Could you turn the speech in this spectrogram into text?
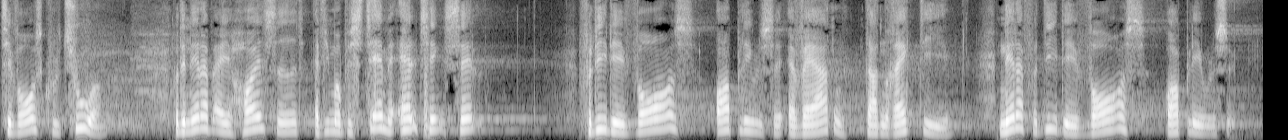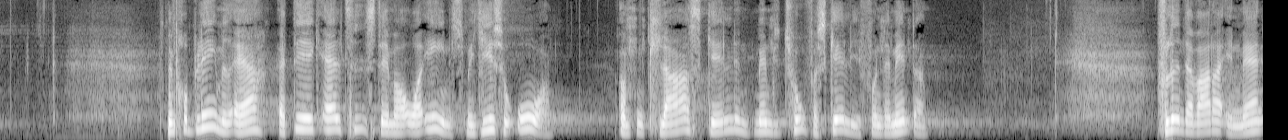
til vores kultur, hvor det netop er i højsædet, at vi må bestemme alting selv. Fordi det er vores oplevelse af verden, der er den rigtige. Netop fordi det er vores oplevelse. Men problemet er, at det ikke altid stemmer overens med Jesu ord om den klare skælden mellem de to forskellige fundamenter. Forleden der var der en mand,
